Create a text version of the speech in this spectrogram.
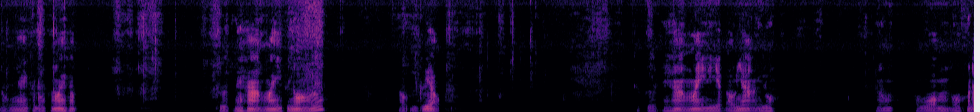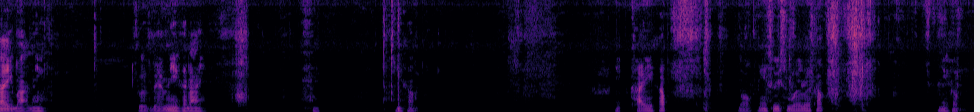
ดอกใหญ่กับดอกน้อยครับ เกิดในห้างไม่พี่น้องเอ้ยเอาอีกแล้วถ้าเกิดในห้างไม่นี่อยากเอาย่างอยู่เนาะเอาวอมออกก็ได้บาทนี่เกิดแบบนี้ก็ได้ นี่ครับเห็ดไข่ครับ ดอกนี้สวยๆเลยครับ นี่ครับ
